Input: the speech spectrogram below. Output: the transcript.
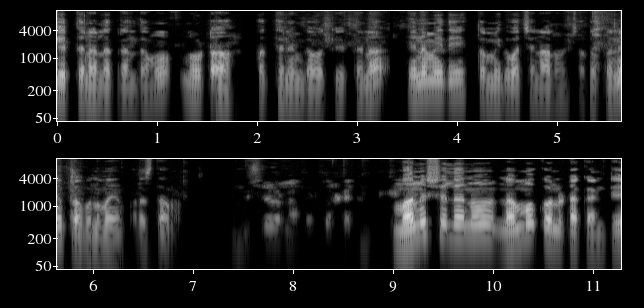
కీర్తనల గ్రంథము నూట పద్దెనిమిదవ కీర్తన ఎనిమిది తొమ్మిది వచనాలను చదువుకొని ప్రభును మయపరుస్తాము మనుషులను నమ్ముకొనుట కంటే మనుషులను నమ్ముకొనుట కంటే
